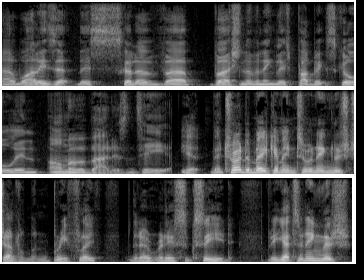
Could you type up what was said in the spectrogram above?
uh, while he's at this sort of uh, version of an English public school in Ahmedabad, isn't he? Yeah, they tried to make him into an English gentleman briefly. They don't really succeed. But he gets an English,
